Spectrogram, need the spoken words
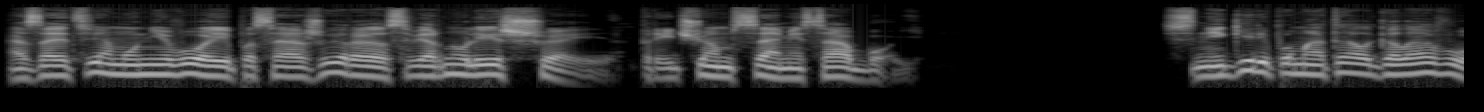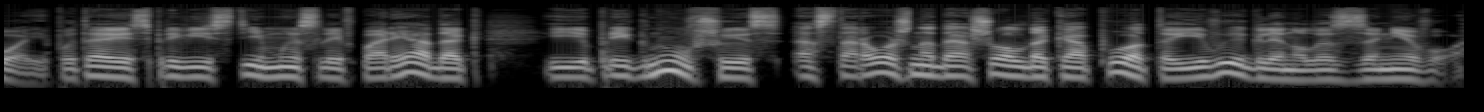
а затем у него и пассажира свернули шеи, причем сами собой. Снегирь помотал головой, пытаясь привести мысли в порядок, и, пригнувшись, осторожно дошел до капота и выглянул из-за него.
